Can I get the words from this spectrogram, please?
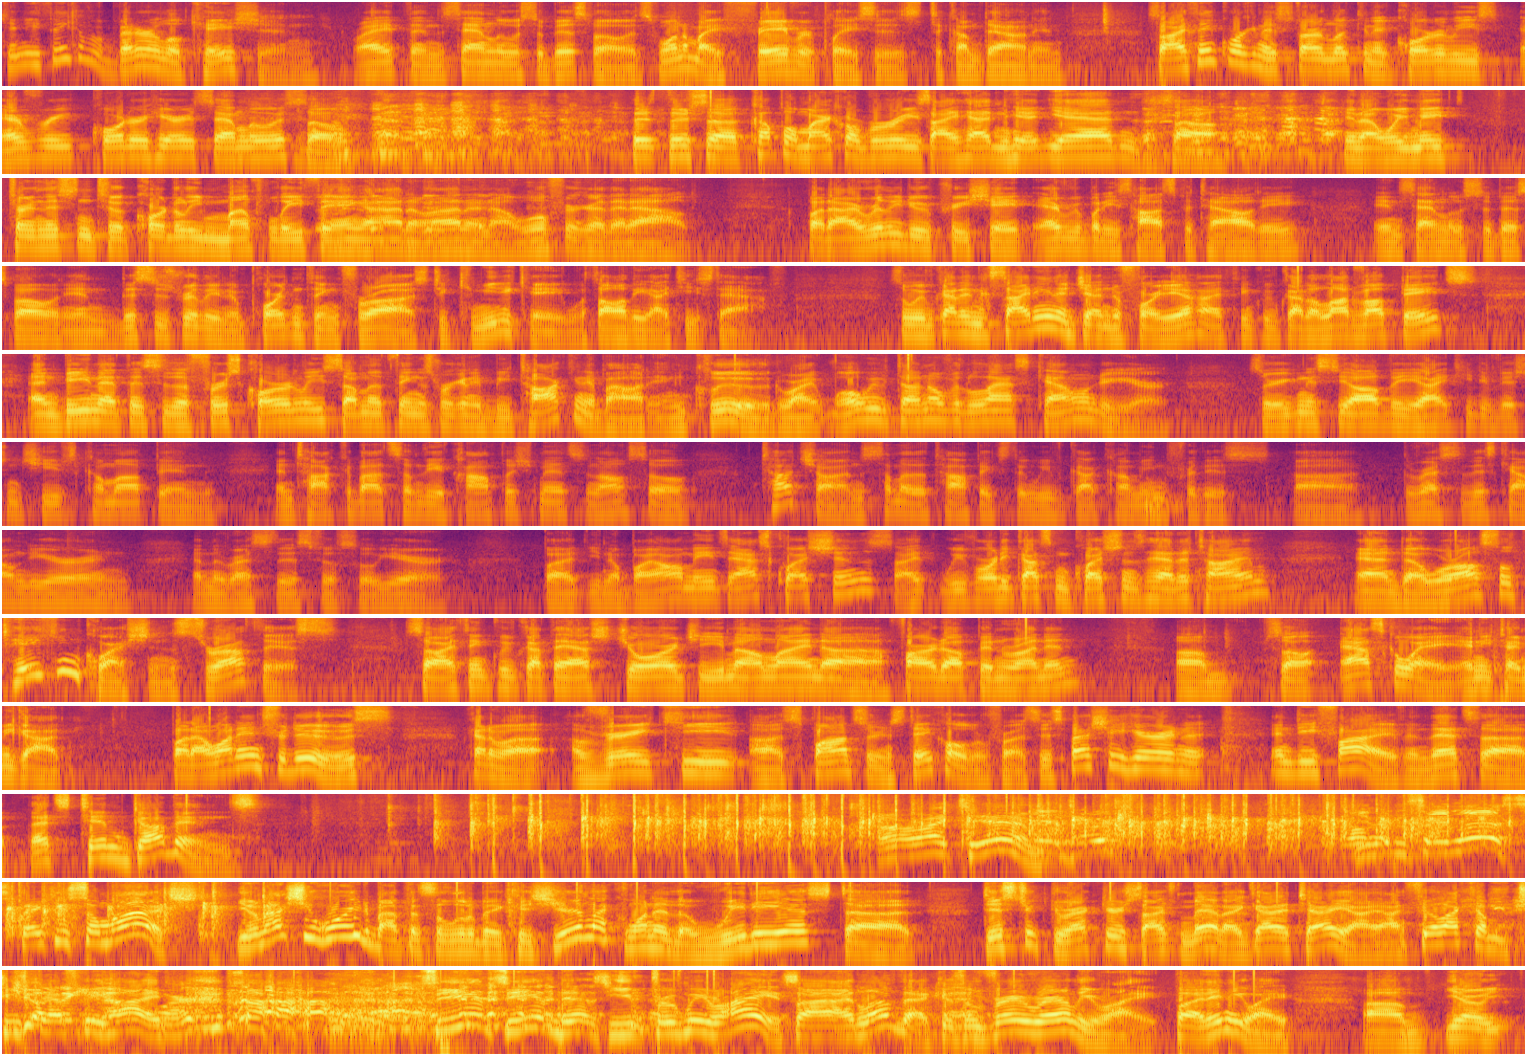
can you think of a better location, right, than San Luis Obispo? It's one of my favorite places to come down in. So I think we're going to start looking at quarterlies every quarter here at San Luis. So there's, there's a couple microbreweries I hadn't hit yet. So, you know, we may turn this into a quarterly, monthly thing. I don't, I don't know. We'll figure that out. But I really do appreciate everybody's hospitality in San Luis Obispo. And this is really an important thing for us to communicate with all the IT staff. So we've got an exciting agenda for you. I think we've got a lot of updates. And being that this is the first quarterly, some of the things we're going to be talking about include, right, what we've done over the last calendar year. So you're going to see all the IT division chiefs come up and, and talk about some of the accomplishments and also touch on some of the topics that we've got coming for this, uh, the rest of this calendar year and, and the rest of this fiscal year. But you know, by all means, ask questions. I, we've already got some questions ahead of time. And uh, we're also taking questions throughout this. So I think we've got the Ask George email line uh, fired up and running. Um, so ask away anytime you got. But I want to introduce kind of a, a very key uh, sponsor and stakeholder for us, especially here in, in D5, and that's, uh, that's Tim Gubbins. All right, Tim. Welcome to San Luis. Thank you so much. You know, I'm actually worried about this a little bit because you're like one of the wittiest uh, district directors I've met. I got to tell you, I, I, feel like I'm two steps behind. see it, see it. You prove me right. So I, I love that because I'm very rarely right. But anyway, um, you know,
